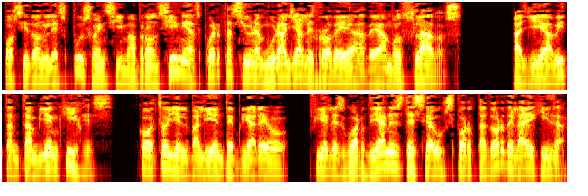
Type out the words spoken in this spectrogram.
Posidón les puso encima broncíneas puertas y una muralla les rodea de ambos lados. Allí habitan también Giges, Coto y el valiente Briareo, fieles guardianes de Zeus portador de la égida.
